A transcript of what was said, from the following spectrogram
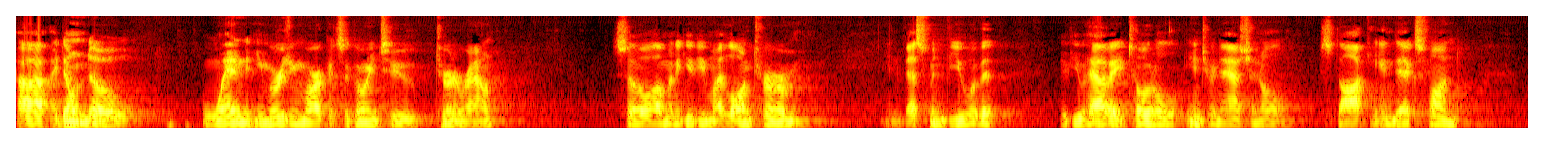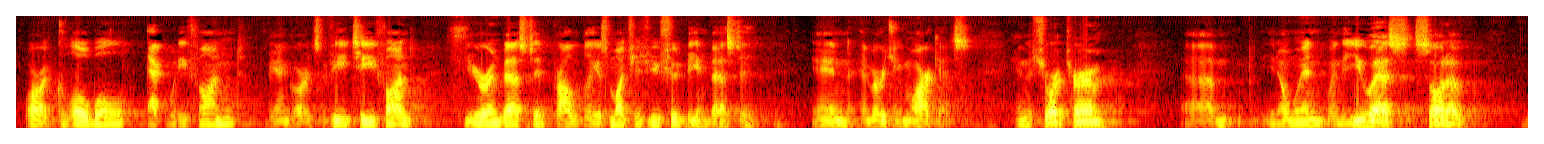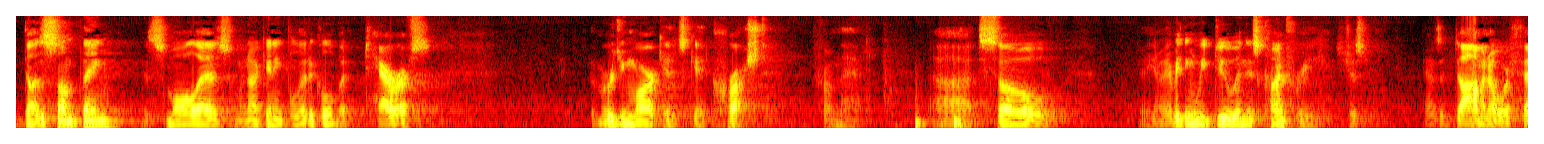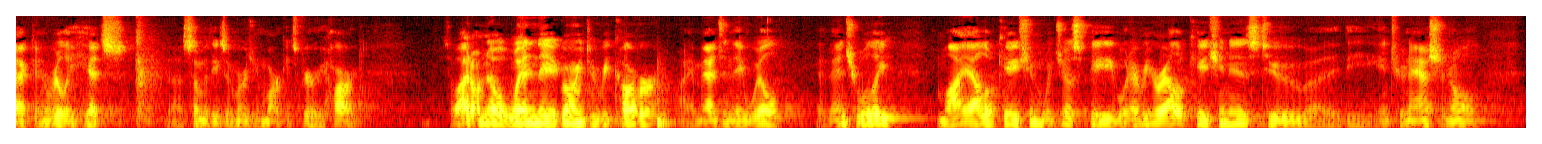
Uh, I don't know when emerging markets are going to turn around. So I'm going to give you my long-term investment view of it. If you have a total international stock index fund or a global equity fund, Vanguard's VT fund, you're invested probably as much as you should be invested in emerging markets. In the short term, um, you know, when, when the U.S. sort of does something as small as, we're not getting political, but tariffs, emerging markets get crushed from that. Uh, so, you know, everything we do in this country is just has a domino effect and really hits uh, some of these emerging markets very hard. So I don't know when they are going to recover. I imagine they will eventually. My allocation would just be whatever your allocation is to uh, the international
